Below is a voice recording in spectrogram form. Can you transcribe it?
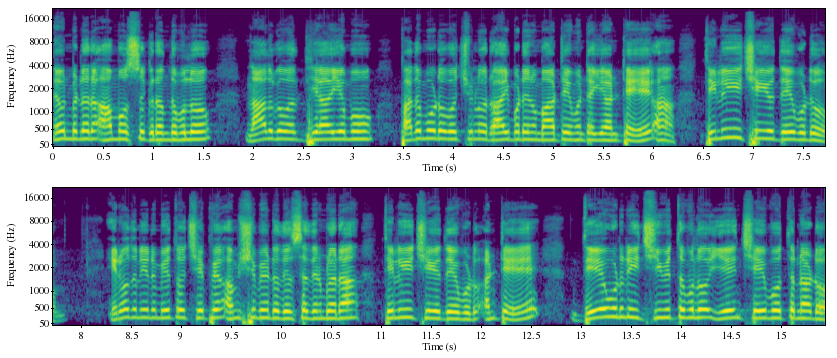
దేవుని బిడ్డల గ్రంథములో నాలుగవ అధ్యాయము పదమూడవ వచ్చంలో రాయబడిన మాట ఏమంటాయి అంటే తెలియచేయు దేవుడు. ఈరోజు నేను మీతో చెప్పే అంశం ఏంటో తెలుసా దేనిబడా తెలియచేయ దేవుడు. అంటే దేవుడు నీ జీవితంలో ఏం చేయబోతున్నాడో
